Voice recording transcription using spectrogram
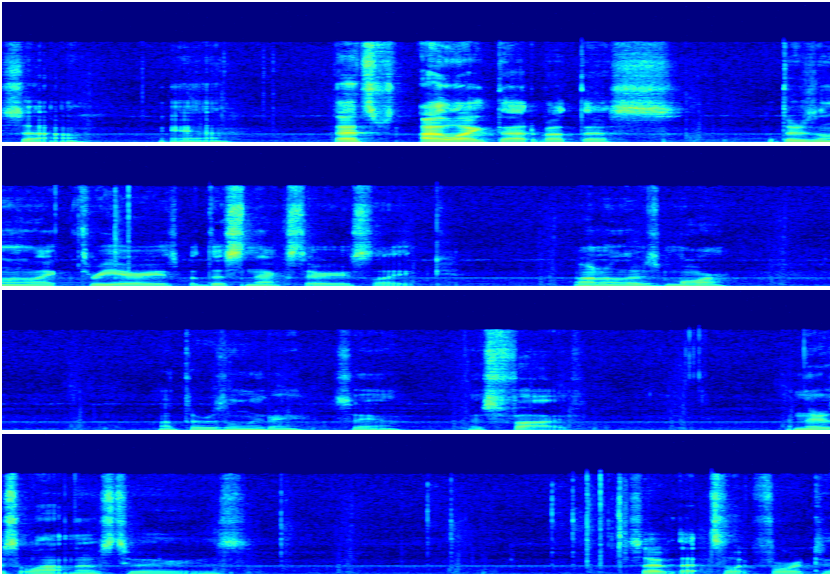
So, yeah. That's I like that about this. But there's only like three areas, but this next area is like Oh no, there's more. I thought there was only three. So yeah, there's five. And there's a lot in those two areas. So I have that to look forward to.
